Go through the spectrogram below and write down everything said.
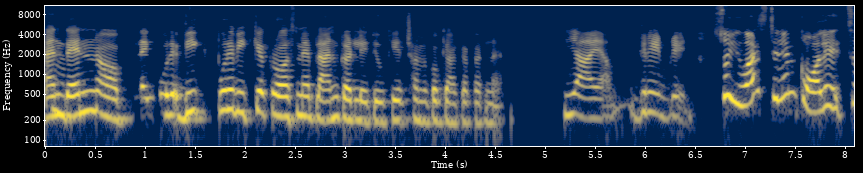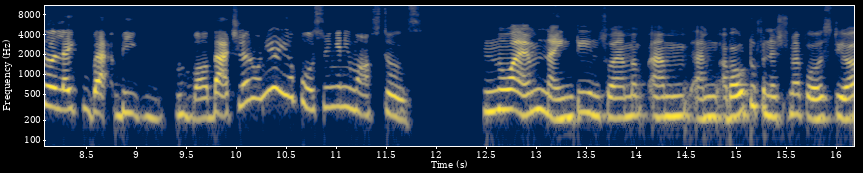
एंड देन लाइक पूरे वीक पूरे वीक के क्रॉस में प्लान कर लेती हूँ कि अच्छा मेरे को क्या क्या करना है Yeah, yeah, great, great. So you are still in college, so like ba be bachelor only, or you're pursuing any masters? No, I am 19, so I'm I'm I'm about to finish my first year.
